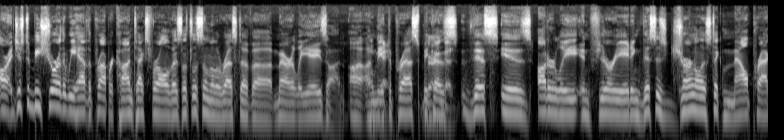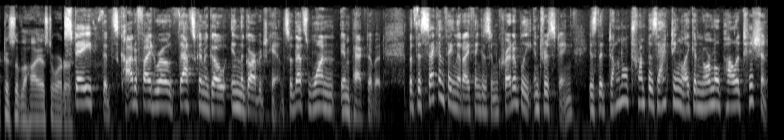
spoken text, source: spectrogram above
All right, just to be sure that we have the proper context for all of this, let's listen to the rest of uh, Mara Liasson uh, on Meet the Press because this is utterly infuriating. This is journalistic malpractice of the highest order. State that's codified road, that's going to go in the garbage can. So that's one impact of it. But the second thing that I think is incredibly interesting is that Donald Trump is acting like a normal politician.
